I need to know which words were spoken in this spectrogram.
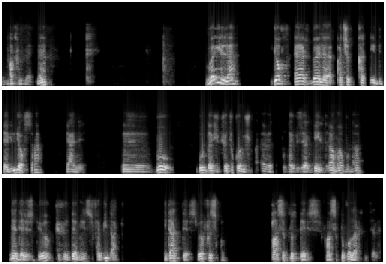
bakın metne. Ve illa yok eğer böyle açık kat'i bir delil yoksa yani e, bu buradaki kötü konuşma evet bu da güzel değildir ama buna ne deriz diyor? Küfür demeyiz. Febidat. Bidat deriz ve fıskun. Fasıklık deriz. Fasıklık olarak nitelendiririz.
